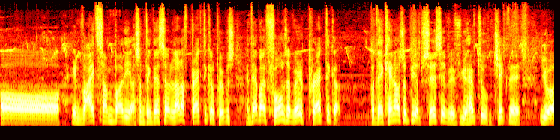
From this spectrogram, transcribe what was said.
or invite somebody or something. There's a lot of practical purpose, and thereby phones are very practical. But they can also be obsessive if you have to check the, your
